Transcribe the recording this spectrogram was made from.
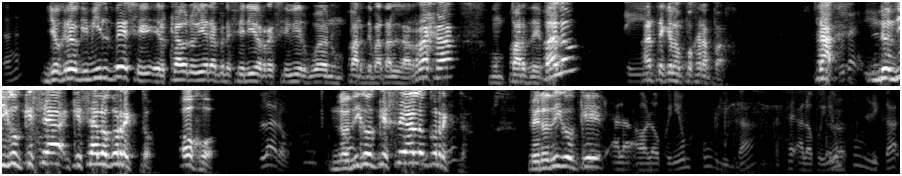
¿Se acuerda que lo- Ajá. Yo creo que mil veces el cabro hubiera preferido recibir, weón, un par de patas en la raja, un par de palos, Sí, antes que lo empujaran para abajo. O sea, no digo que sea, que sea lo correcto. Ojo, Claro. no digo que sea lo correcto. Pero digo que. a la, a la opinión pública, a la opinión pública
